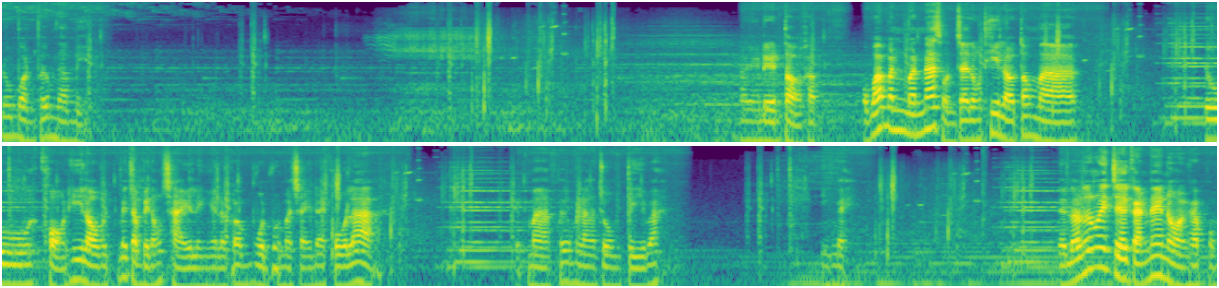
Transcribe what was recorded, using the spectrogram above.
ลูกบอลเพิ่มดาเมจ เรายังเดินต่อครับ ผมว่ามันมันน่าสนใจตรงที่เราต้องมา ดูของที่เราไม่จำเป็นต้องใช้อะไรเงี้ยแล้วก็วนๆมาใช้ได้โคล่าเก็บมาเพิ่มพลังโจมตีปะยิงไปเดี๋ยวเราต้องได้เจอกันแน่นอนครับ ผม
